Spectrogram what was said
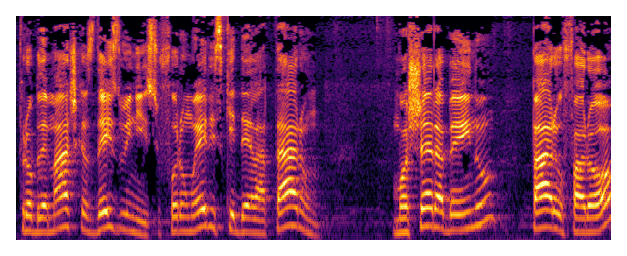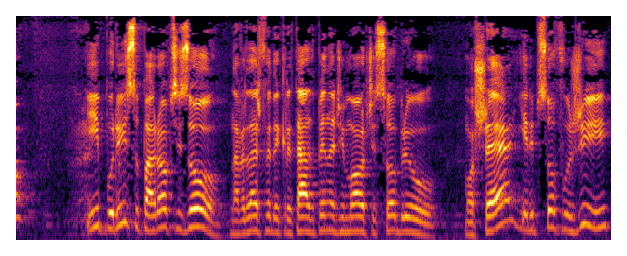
problemáticas desde o início. Foram eles que delataram Moshe Rabbeinu para o faró e por isso o faró precisou, na verdade foi decretado pena de morte sobre o Moshe e ele precisou fugir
